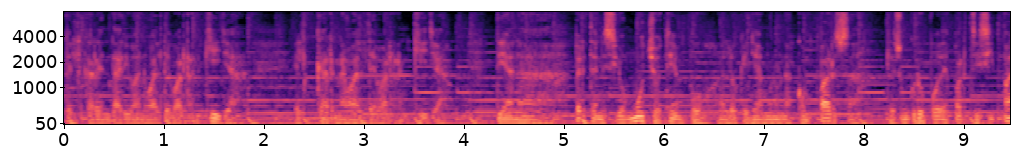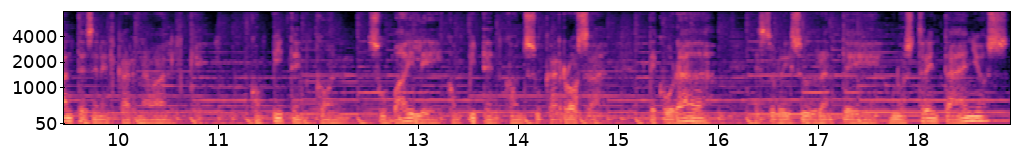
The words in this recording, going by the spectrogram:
del calendario anual de Barranquilla, el Carnaval de Barranquilla. Diana perteneció mucho tiempo a lo que llaman una comparsa, que es un grupo de participantes en el carnaval que compiten con su baile, compiten con su carroza decorada. Esto lo hizo durante unos 30 años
